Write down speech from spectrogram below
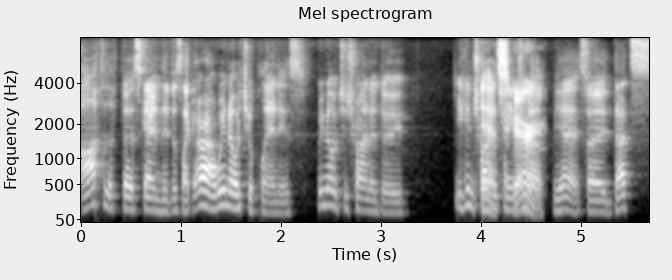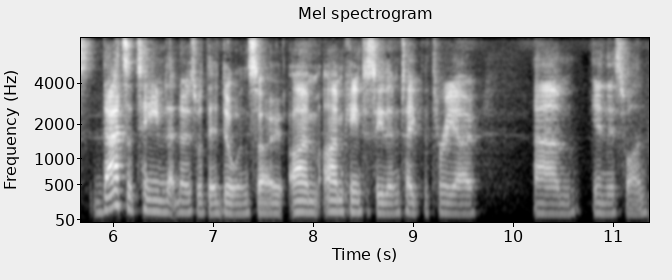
after the first game, they're just like, all right, we know what your plan is. We know what you're trying to do. You can try Yeah, and change scary. it up. Yeah, so that's that's a team that knows what they're doing. So I'm I'm keen to see them take the 3-0 um in this one.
